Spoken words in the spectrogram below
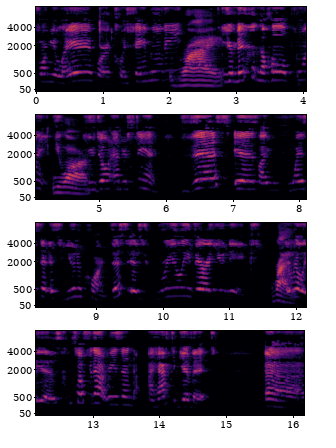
formulaic or a cliche movie. right. You're missing the whole point. You are. You don't understand. This is like Moya said, it's a unicorn. This is really very unique. Right. It really is. So for that reason, I have to give it uh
